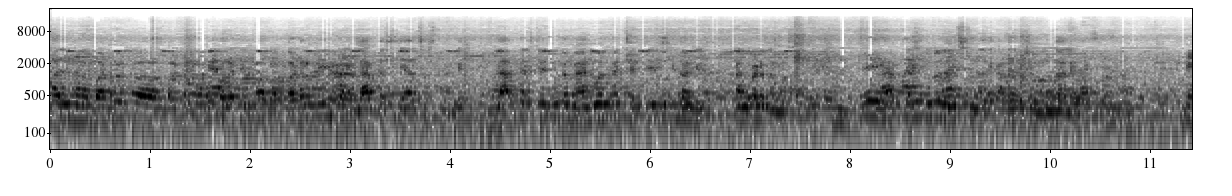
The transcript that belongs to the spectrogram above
అది మన బటర్ బటర్ క్వాలిటీ బటర్ని ల్యాబ్ టెస్ట్ చేయాల్సి వస్తుందండి ల్యాబ్ టెస్ట్ చేయకుండా మాన్యువల్గా చెక్ చేసి దాన్ని కనబెడతాం అసలు ల్యాబ్ టెస్ట్లో తెలుస్తుంది అది కలెక్షన్ ఉందా లేదా అంటే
